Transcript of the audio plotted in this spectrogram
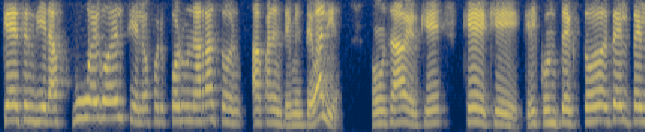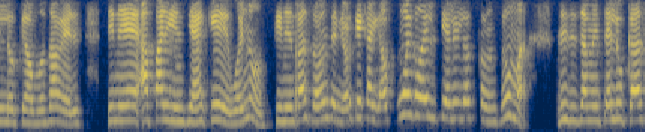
que descendiera fuego del cielo por, por una razón aparentemente válida. Vamos a ver que, que, que, el contexto de, lo que vamos a ver tiene apariencia que, bueno, tienen razón, Señor, que caiga fuego del cielo y los consuma. Precisamente Lucas,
